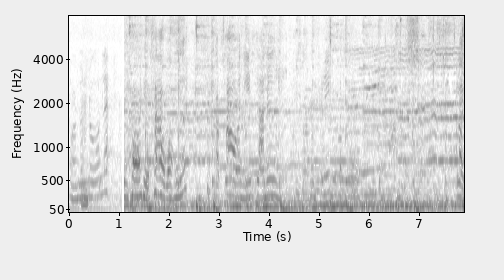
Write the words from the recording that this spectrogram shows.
หวานโน้นๆแล้วพอหิวข้าวบอกนื้อกับข้าวอันนี้ปลานึ่งน้ำพริกกระปูอร่อย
